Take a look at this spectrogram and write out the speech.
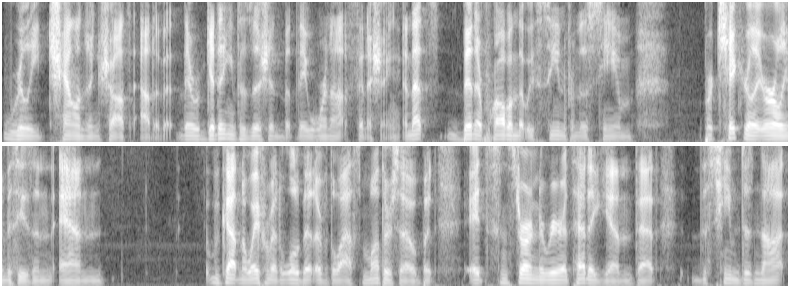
really challenging shots out of it. They were getting into position, but they were not finishing, and that's been a problem that we've seen from this team, particularly early in the season and we've gotten away from it a little bit over the last month or so, but it's starting to rear its head again that this team does not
